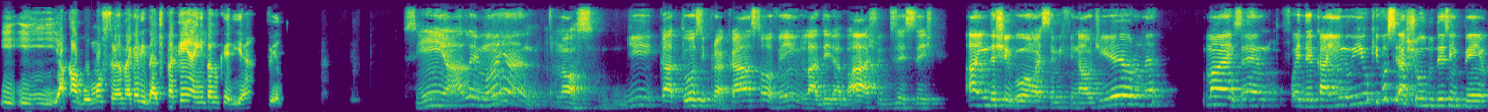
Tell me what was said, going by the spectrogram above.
e, e acabou mostrando a realidade para quem ainda não queria vê-lo. Sim, a Alemanha, nossa, de 14 para cá só vem ladeira abaixo, 16 ainda chegou a uma semifinal de Euro, né? Mas é, foi decaindo. E o que você achou do desempenho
